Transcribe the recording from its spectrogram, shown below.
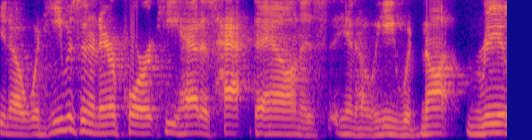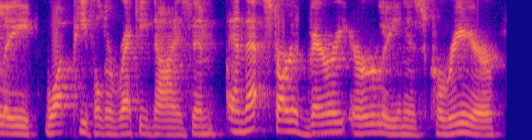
you know, when he was in an airport, he had his hat down, as you know, he would not really want people to recognize him. And that started very early in his career.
